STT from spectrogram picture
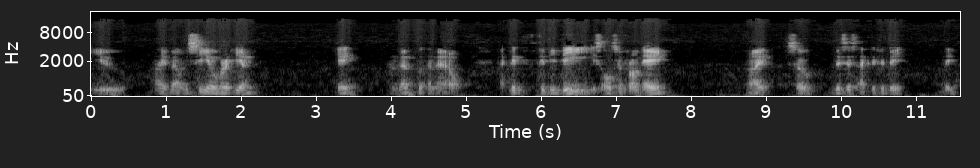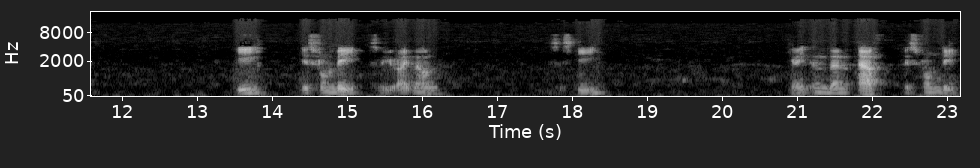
you write down C over here, okay, and then put an arrow. Activity D is also from A, right? So this is activity D. E is from B, so you write down this is E. Okay, and then F is from D.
